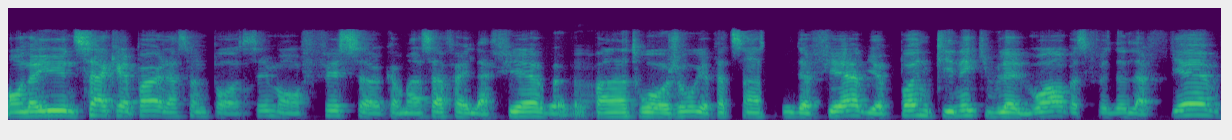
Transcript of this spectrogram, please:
On a eu une sacrée peur la semaine passée. Mon fils a commencé à faire de la fièvre. Euh, Pendant trois jours, il a fait 100 de fièvre. Il n'y a pas une clinique qui voulait le voir parce qu'il faisait de la fièvre.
